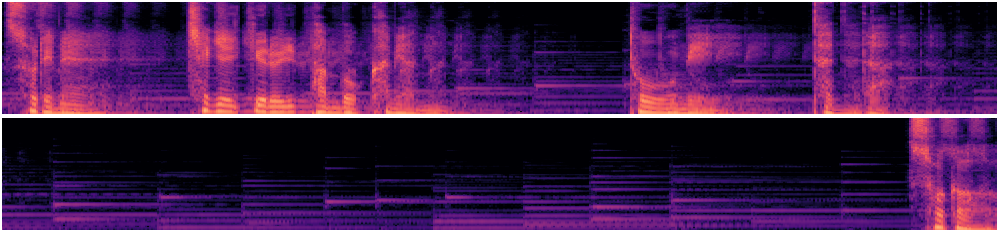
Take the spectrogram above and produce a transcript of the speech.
소리내 책 읽기를 반복하면 도움이 된다. 속어,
